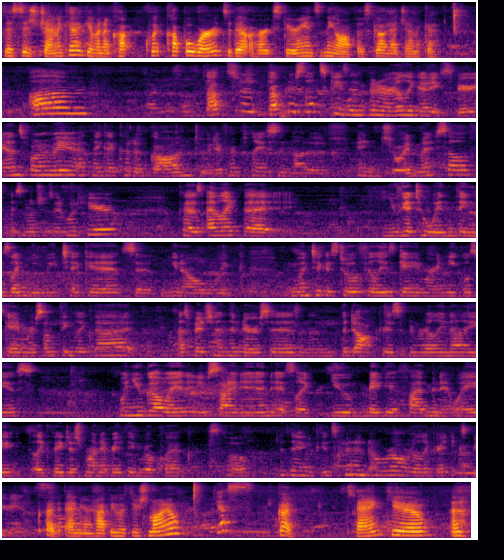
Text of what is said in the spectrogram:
This is Jennica giving a cu- quick couple words about her experience in the office. Go ahead, Jennica. Um, Dr. Dr. Slutsky's has been a really good experience for me. I think I could have gone to a different place and not have enjoyed myself as much as I would here. Because I like that you get to win things like movie tickets and, you know, like win tickets to a Phillies game or an Eagles game or something like that. Especially the nurses and the doctors have been really nice. When you go in and you sign in, it's like you maybe a five minute wait. Like they just run everything real quick. So I think it's been an overall really great experience. Good. And you're happy with your smile? Yes. Good. Thank you.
